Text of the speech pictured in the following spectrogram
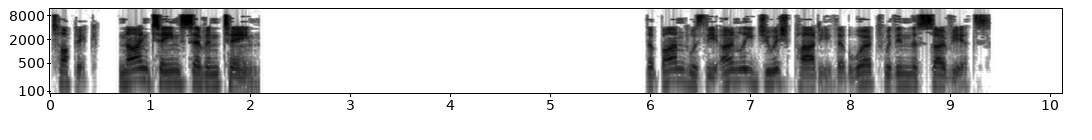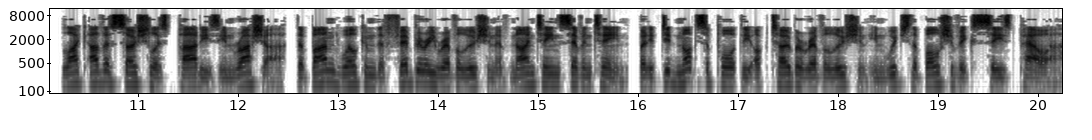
Topic 1917 The Bund was the only Jewish party that worked within the Soviets. Like other socialist parties in Russia, the Bund welcomed the February Revolution of 1917, but it did not support the October Revolution in which the Bolsheviks seized power.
